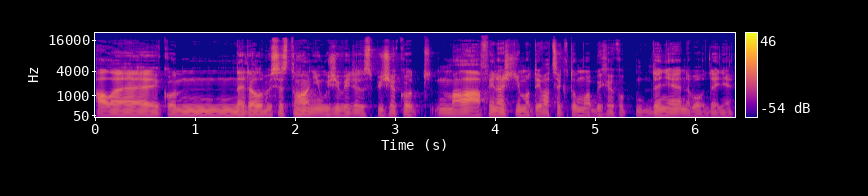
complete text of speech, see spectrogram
ale jako nedalo by se z toho ani uživit, je to spíš jako malá finanční motivace k tomu, abych jako denně, nebo denně,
